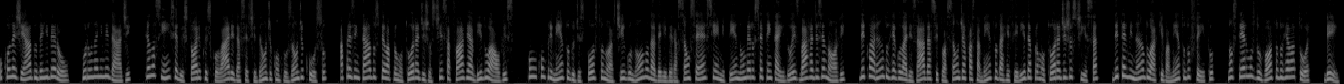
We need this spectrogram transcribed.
O colegiado deliberou, por unanimidade, pela ciência do histórico escolar e da certidão de conclusão de curso, apresentados pela promotora de justiça Flávia Abido Alves, com o cumprimento do disposto no artigo 9 da deliberação CSMP número 72/19, declarando regularizada a situação de afastamento da referida promotora de justiça, determinando o arquivamento do feito, nos termos do voto do relator. B.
